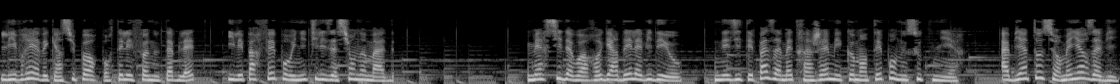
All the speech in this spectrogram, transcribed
Livré avec un support pour téléphone ou tablette, il est parfait pour une utilisation nomade. Merci d'avoir regardé la vidéo. N'hésitez pas à mettre un j'aime et commenter pour nous soutenir. À bientôt sur Meilleurs Avis.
